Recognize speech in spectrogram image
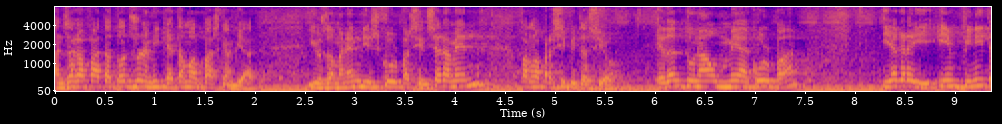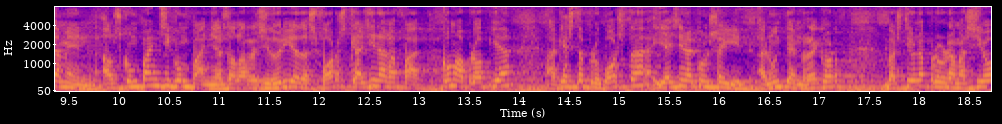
ens ha agafat a tots una miqueta amb el pas canviat i us demanem disculpes sincerament per la precipitació. He d'entonar un mea culpa i agrair infinitament als companys i companyes de la regidoria d'esports que hagin agafat com a pròpia aquesta proposta i hagin aconseguit en un temps rècord vestir una programació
